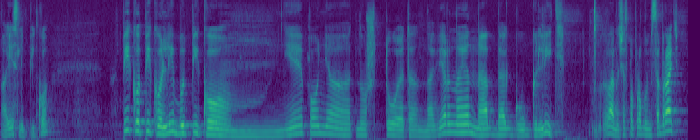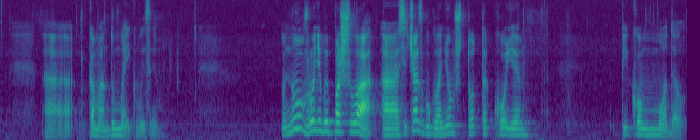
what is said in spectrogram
А если Pico? Пико, пико, либо пико. Непонятно, что это. Наверное, надо гуглить. Ладно, сейчас попробуем собрать. А, команду make вызовем. Ну, вроде бы пошла. А сейчас гугланем, что такое Pico Model.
